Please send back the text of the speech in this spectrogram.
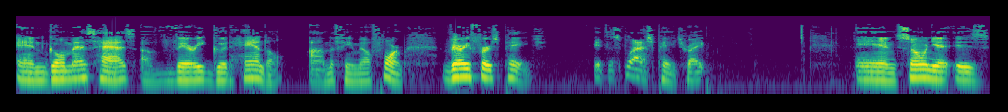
And Gomez has a very good handle on the female form. Very first page. It's a splash page, right? And Sonia is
